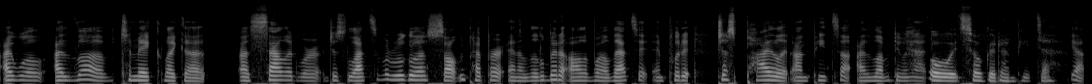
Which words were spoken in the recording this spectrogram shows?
I will I love to make like a a salad where just lots of arugula, salt and pepper, and a little bit of olive oil. That's it, and put it just pile it on pizza. I love doing that. Oh, it's so good on pizza. Yeah,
